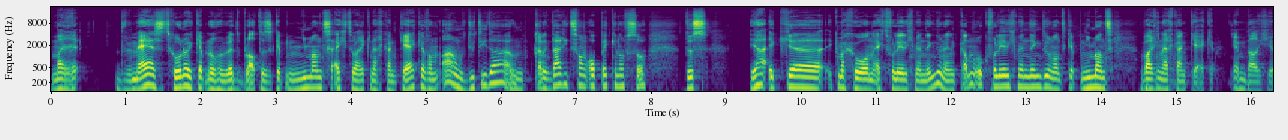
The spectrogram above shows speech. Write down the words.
Maar bij mij is het gewoon nog, ik heb nog een wit blad, dus ik heb niemand echt waar ik naar kan kijken van, ah, hoe doet hij dat? Kan ik daar iets van oppikken of zo? Dus ja, ik, uh, ik mag gewoon echt volledig mijn ding doen en kan ook volledig mijn ding doen, want ik heb niemand waar ik naar kan kijken in België.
